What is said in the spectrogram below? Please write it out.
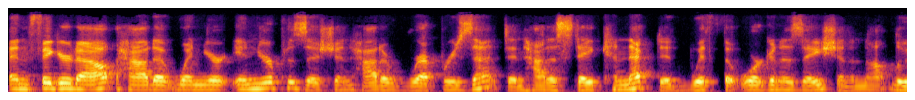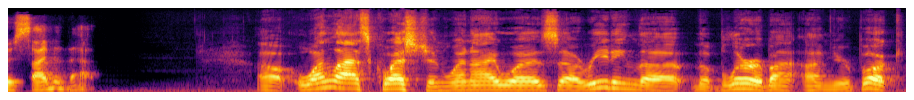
and figured out how to when you're in your position, how to represent and how to stay connected with the organization and not lose sight of that. Uh, one last question. When I was uh, reading the, the blurb on, on your book,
